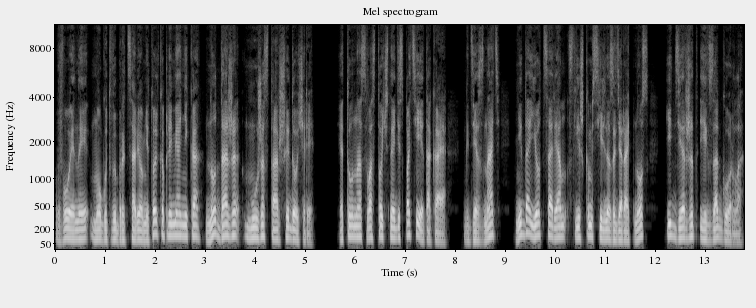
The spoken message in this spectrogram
Воины могут выбрать царем не только племянника, но даже мужа старшей дочери. Это у нас восточная деспотия такая, где знать не дает царям слишком сильно задирать нос и держит их за горло.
